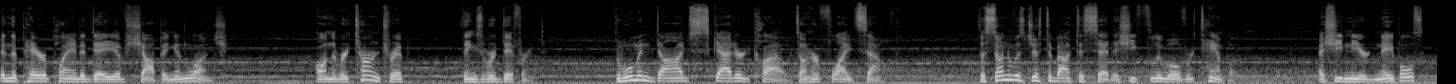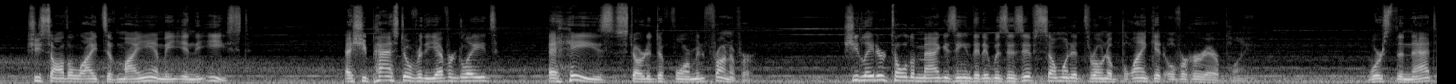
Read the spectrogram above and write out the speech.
and the pair planned a day of shopping and lunch. On the return trip, things were different. The woman dodged scattered clouds on her flight south. The sun was just about to set as she flew over Tampa. As she neared Naples, she saw the lights of Miami in the east. As she passed over the Everglades, a haze started to form in front of her. She later told a magazine that it was as if someone had thrown a blanket over her airplane. Worse than that,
